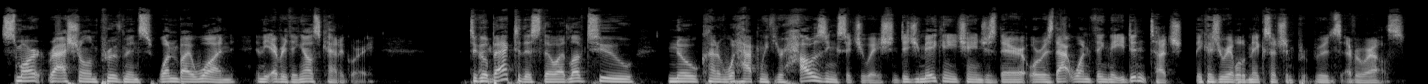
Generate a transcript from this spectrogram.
smart, rational improvements one by one in the everything else category. To go back to this though, I'd love to know kind of what happened with your housing situation. Did you make any changes there or is that one thing that you didn't touch because you were able to make such improvements everywhere else?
